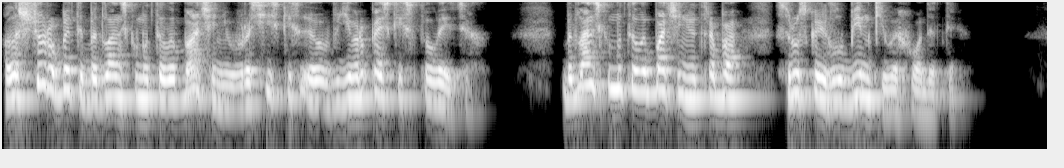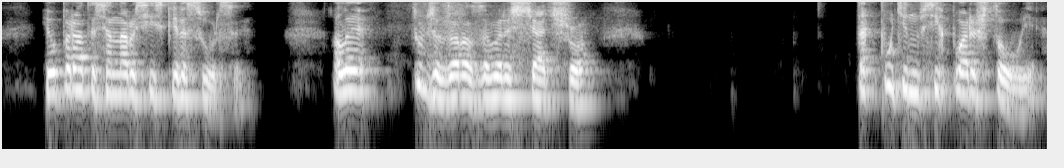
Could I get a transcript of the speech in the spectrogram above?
Але що робити бедланському телебаченню в, російських, е, в європейських столицях? Бедланському телебаченню треба з руської глубинки виходити і опиратися на російські ресурси. Але тут же зараз заверещать, що так Путін всіх поарештовує.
